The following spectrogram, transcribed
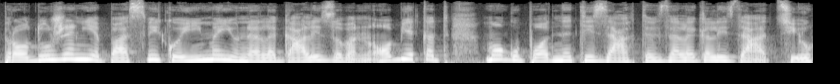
produžen je pa svi koji imaju nelegalizovan objekat mogu podneti zahtev za legalizaciju.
